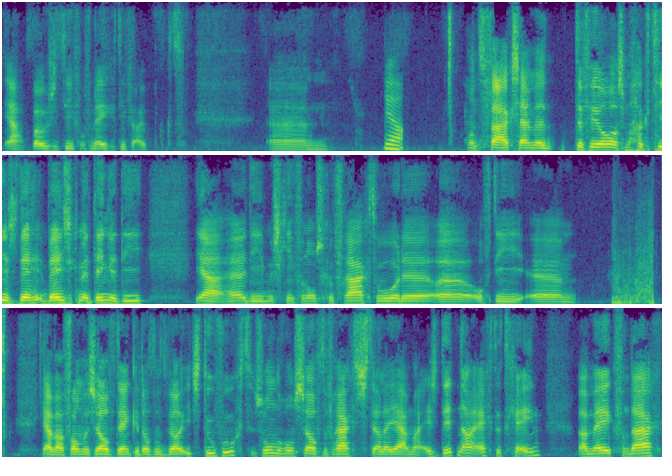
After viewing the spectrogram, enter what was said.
ja, positief of negatief uitpakt. Um, ja. Want vaak zijn we te veel als marketeers bezig met dingen die, ja, hè, die misschien van ons gevraagd worden, of die um, ja, waarvan we zelf denken dat het wel iets toevoegt, zonder onszelf de vraag te stellen: ja, maar is dit nou echt hetgeen waarmee ik vandaag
